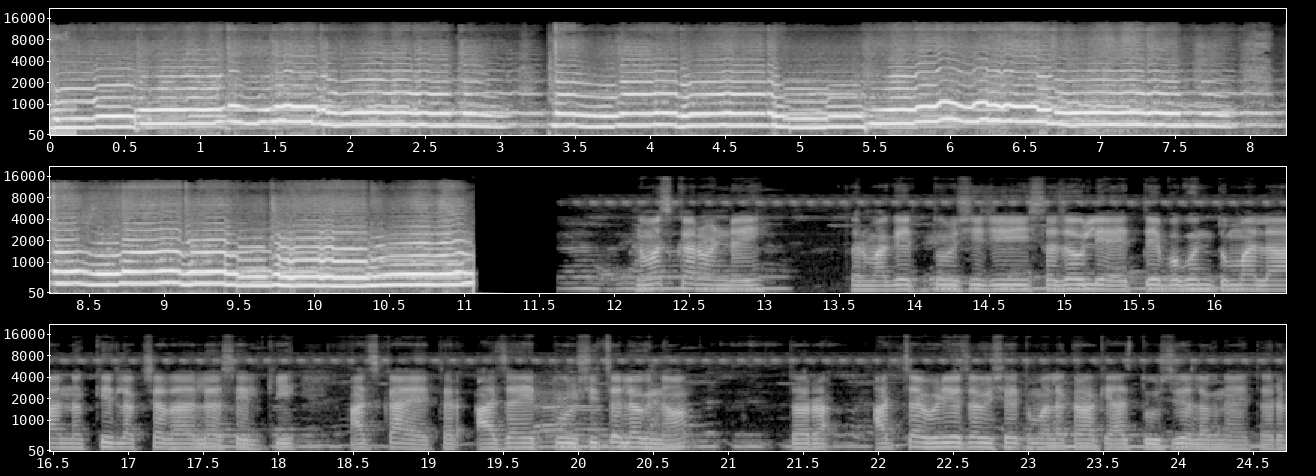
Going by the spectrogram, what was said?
stars. मागे तुळशी जी सजवली आहे ते बघून तुम्हाला नक्कीच लक्षात आलं असेल की आज काय आहे. तर आज आहे तुळशीचं लग्न. तर आजचा व्हिडिओचा विषय तुम्हाला कळा की आज तुळशीचं लग्न आहे. तर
